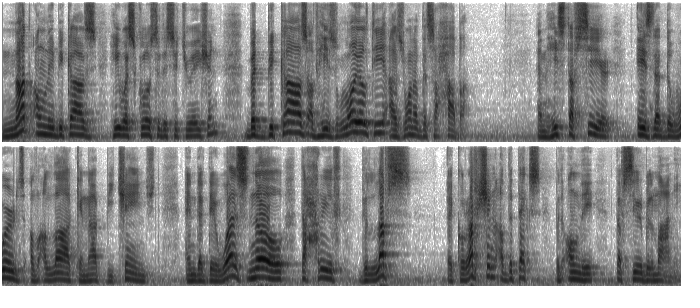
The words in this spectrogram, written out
not only because he was close to the situation, but because of his loyalty as one of the Sahaba. And his tafsir is that the words of Allah cannot be changed and that there was no tahrif, the lafz, a corruption of the text, but only tafsir bil ma'ni.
